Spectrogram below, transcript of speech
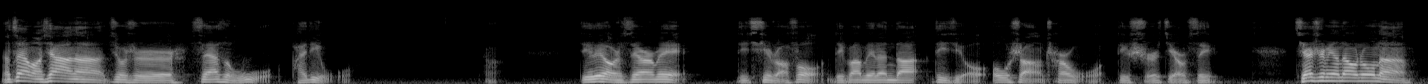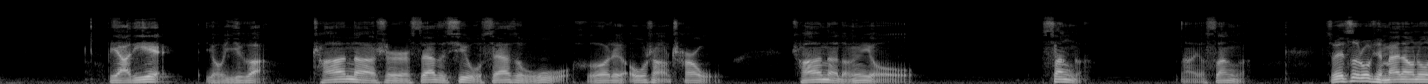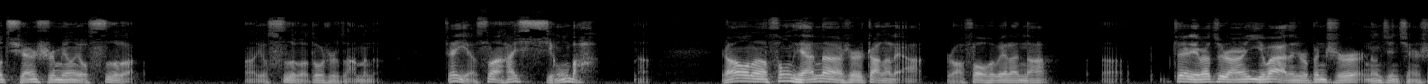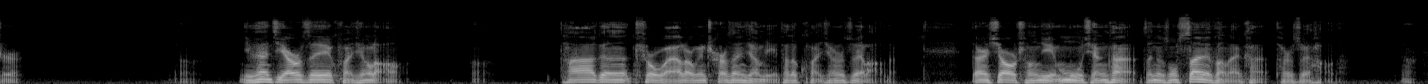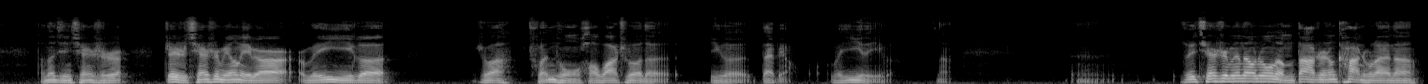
那再往下呢，就是 CS 五五排第五，第六是 CRV，第七 RAV4，第八威兰达，第九欧尚叉五，第十 GLC。前十名当中呢，比亚迪。有一个，长安呢是 CS 七五、CS 五五和这个欧尚叉五，长安呢等于有三个，啊有三个，所以自主品牌当中前十名有四个，啊有四个都是咱们的，这也算还行吧，然后呢丰田呢是占了俩，RAV4 和威兰达，啊，这里边最让人意外的就是奔驰能进前十。啊你看 GLC 款型老，啊，它跟 Q5L 跟叉三相比，它的款型是最老的，但是销售成绩目前看，咱就从三月份来看，它是最好的，啊，它能进前十，这是前十名里边唯一一个，是吧？传统豪华车的一个代表，唯一的一个，啊，嗯，所以前十名当中呢，我们大致能看出来呢，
